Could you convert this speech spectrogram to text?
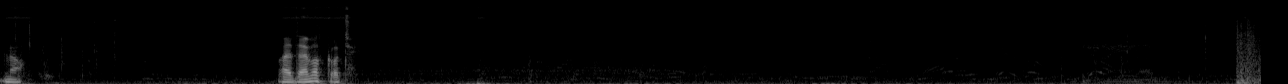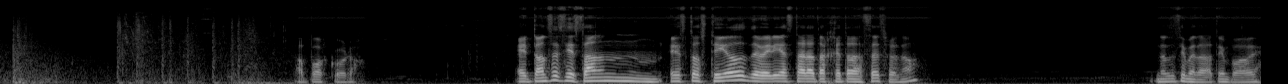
No. Vale, tenemos coche. A por culo. Entonces, si están estos tíos, debería estar la tarjeta de acceso, ¿no? No sé si me dará tiempo, a ver.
